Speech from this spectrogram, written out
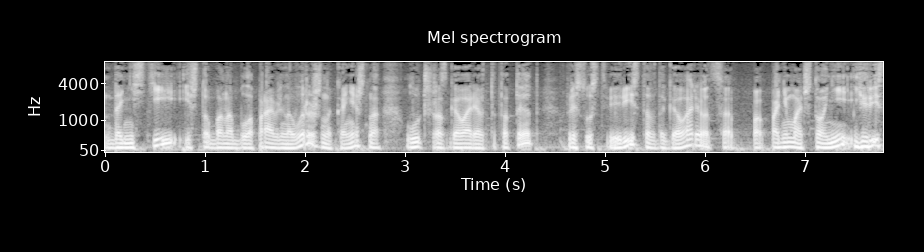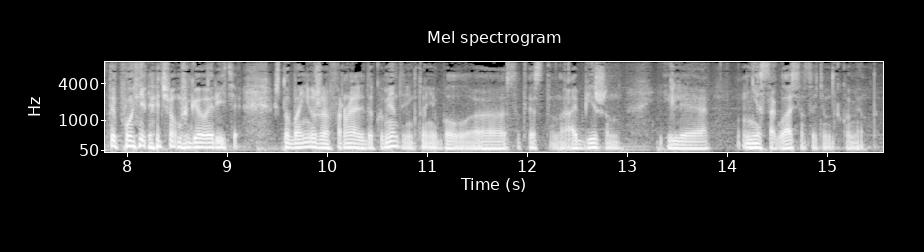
донести, и чтобы она была правильно выражена, конечно, лучше разговаривать тет-а-тет в присутствии юристов, договариваться, понимать, что они, юристы, поняли, о чем вы говорите, чтобы они уже оформляли документы, никто не был, э, соответственно, обижен или не согласен с этим документом.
